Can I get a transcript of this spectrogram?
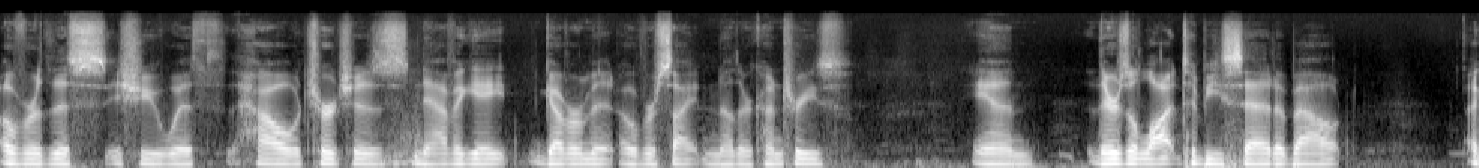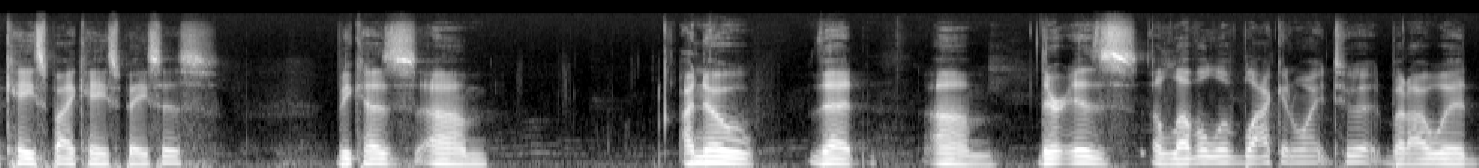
over this issue with how churches navigate government oversight in other countries, and there's a lot to be said about a case by case basis because um, I know that um, there is a level of black and white to it, but I would.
